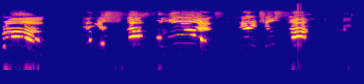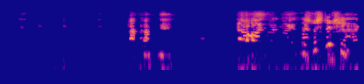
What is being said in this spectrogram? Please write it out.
Bruh! Can you stop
